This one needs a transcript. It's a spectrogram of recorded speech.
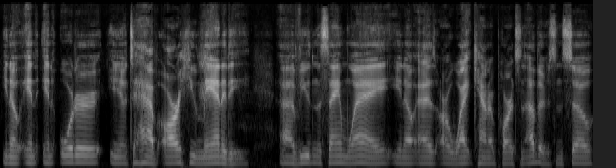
You know, in in order, you know, to have our humanity uh, viewed in the same way, you know, as our white counterparts and others. And so,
